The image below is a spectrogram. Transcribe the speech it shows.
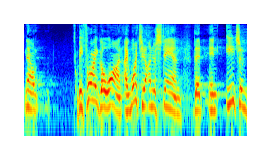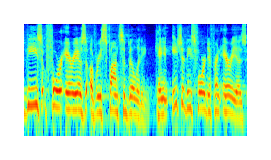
Now, before I go on, I want you to understand that in each of these four areas of responsibility, okay, in each of these four different areas,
